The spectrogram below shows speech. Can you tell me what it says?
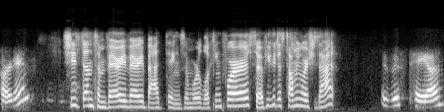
Pardon? She's done some very very bad things, and we're looking for her. So if you could just tell me where she's at. Is this Taya?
